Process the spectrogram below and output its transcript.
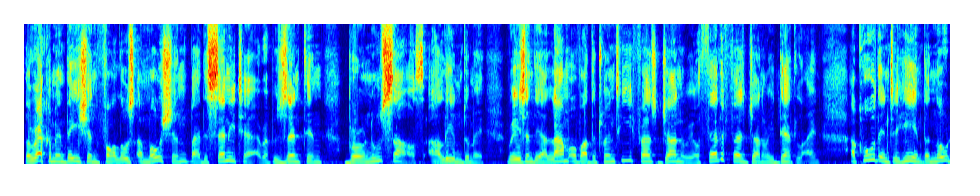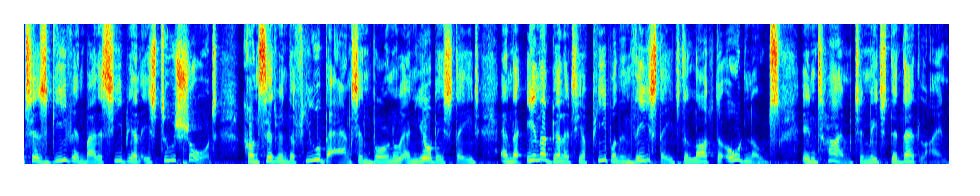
The recommendation follows a motion by the senator representing Borno South, Ali Ndume, raising the alarm over the 21st January or 31st January deadline. According to him, the notice given by the CBN is too short, considering the few banks in Borno and Yobe state and the inability of people in these states to lodge the old notes in time to meet the deadline.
